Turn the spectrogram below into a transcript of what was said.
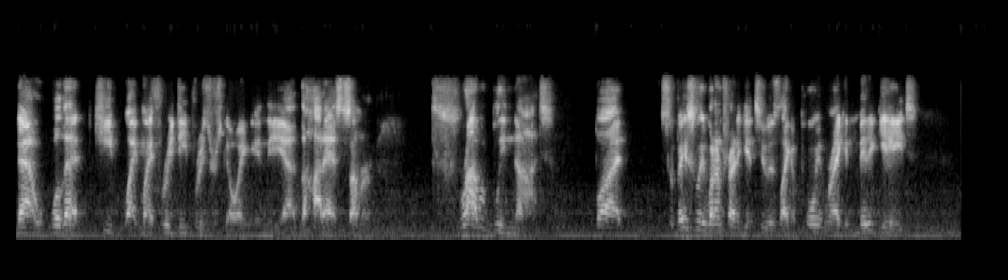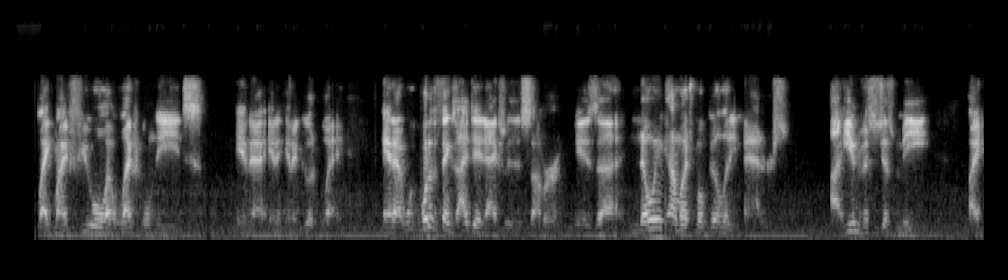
Now, will that keep like my three deep freezers going in the uh, the hot ass summer? Probably not. But so basically, what I'm trying to get to is like a point where I can mitigate like my fuel and electrical needs in a in a, in a good way. And uh, w- one of the things I did actually this summer is uh, knowing how much mobility matters, uh, even if it's just me. Like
